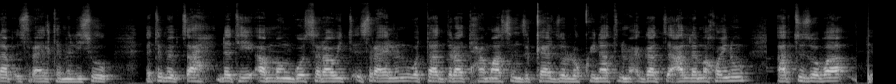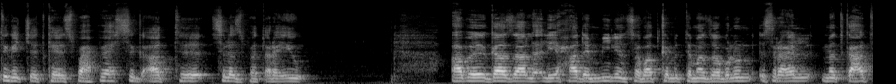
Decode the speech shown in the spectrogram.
ናብ እስራኤል ተመሊሱ እቲ ምብጻሕ ነቲ ኣብ መንጎ ሰራዊት እስራኤልን ወታደራት ሓማስን ዝካየድ ዘሎ ኲናት ንምዕጋት ዝዓለመ ኮይኑ፣ ኣብቲ ዞባ እቲ ግጭት ከየስፋሕፍሕ ስግኣት ስለዝፈጠረ እዩ። ኣብ ጋዛ ልዕሊ ሓደ ሚልዮን ሰባት ከም እተመዛበሉን እስራኤል መጥቃዕቲ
